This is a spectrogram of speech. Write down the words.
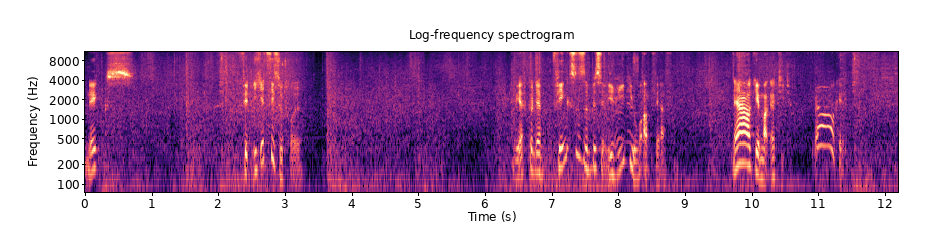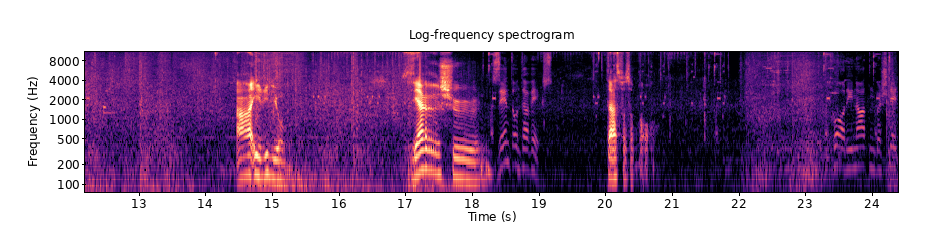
Nix. Finde ich jetzt nicht so toll. Die Werft könnte ja wenigstens ein bisschen Iridium abwerfen. Ja, okay, Magnetit. Ja, okay. Ah, Iridium. Sehr schön. Sind unterwegs. Das, was wir brauchen. Koordinaten bestätigt.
